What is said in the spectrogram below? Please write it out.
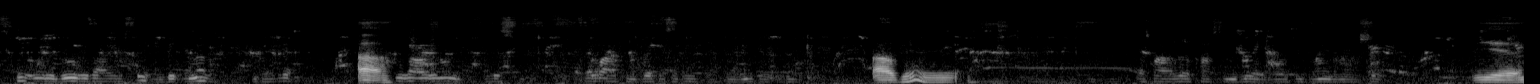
split where the groove is already split and the metal. Okay, yeah. Uh, It was already on there. I just, that's why I can break it so easy. I can make it go. oh, period. That's why I love custom jewelry or just random ass shit. Yeah.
